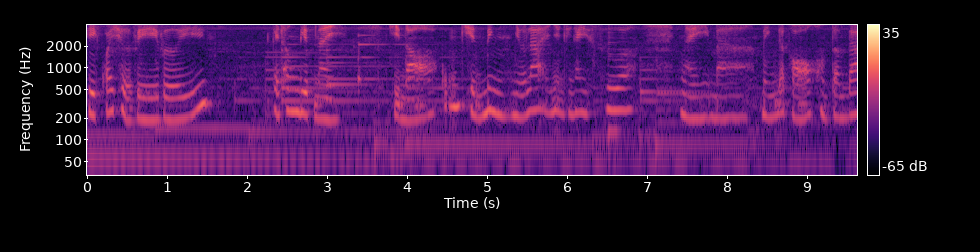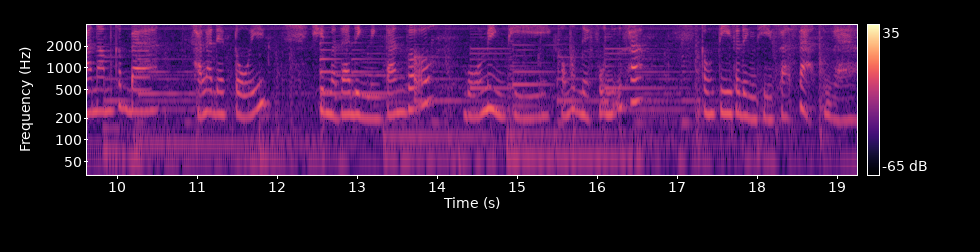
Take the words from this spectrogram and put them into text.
Thì quay trở về với cái thông điệp này thì nó cũng khiến mình nhớ lại những cái ngày xưa ngày mà mình đã có khoảng tầm 3 năm cấp 3 khá là đen tối. Khi mà gia đình mình tan vỡ bố mình thì có một người phụ nữ khác. Công ty gia đình thì phá sản và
